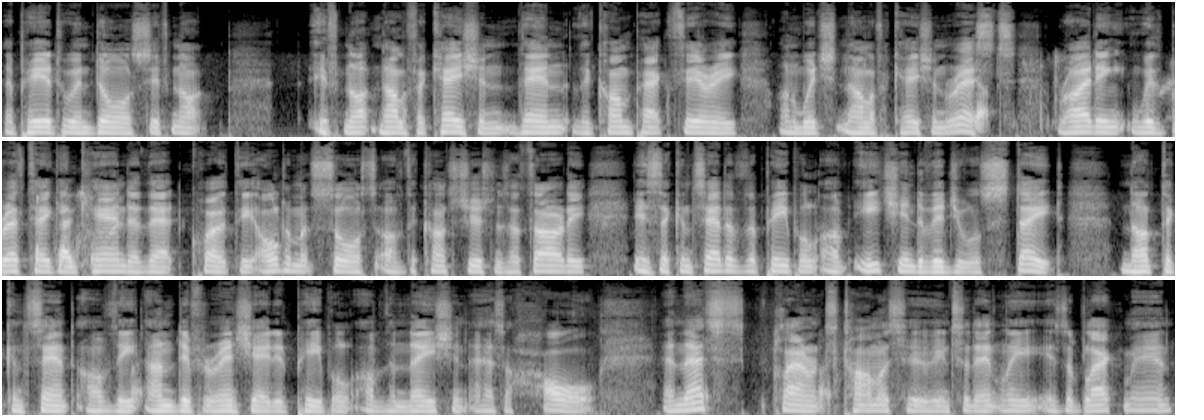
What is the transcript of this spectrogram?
appeared to endorse, if not if not nullification, then the compact theory on which nullification rests, yep. writing with breathtaking Excellent. candor that, quote, the ultimate source of the Constitution's authority is the consent of the people of each individual state, not the consent of the undifferentiated people of the nation as a whole. And that's Clarence Thomas, who incidentally is a black man.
